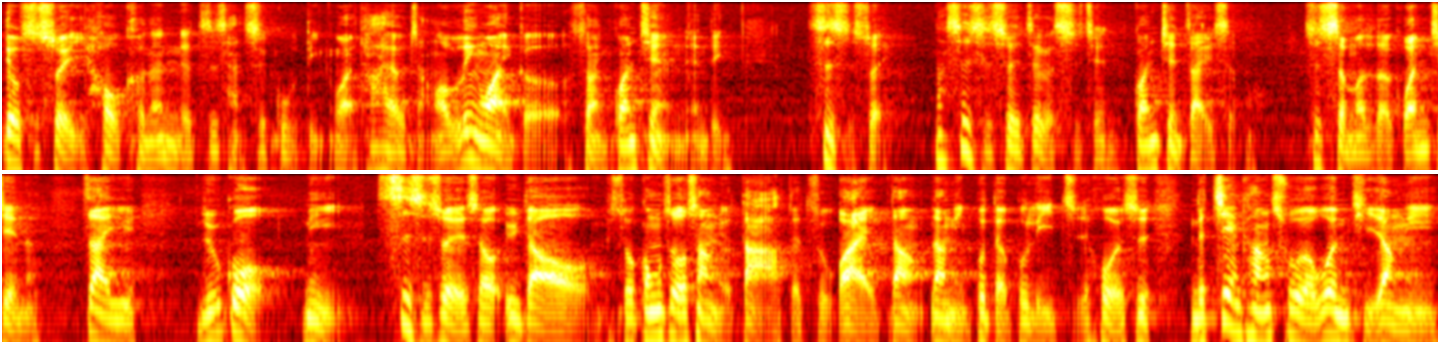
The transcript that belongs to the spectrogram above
六十岁以后，可能你的资产是固定外，它还有讲到另外一个算关键的年龄，四十岁。那四十岁这个时间关键在于什么？是什么的关键呢？在于如果你四十岁的时候遇到，说工作上有大的阻碍，让让你不得不离职，或者是你的健康出了问题，让你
